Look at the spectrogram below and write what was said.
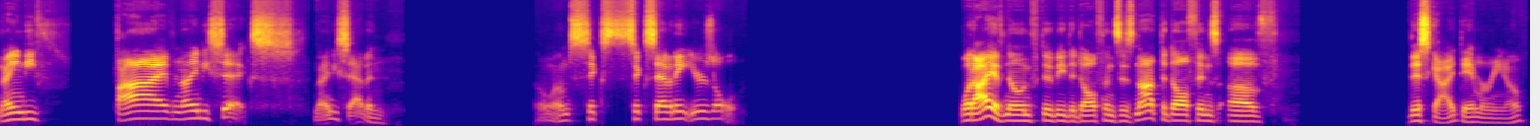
95, 96, 97. Oh, I'm six, six, seven, eight years old. What I have known to be the Dolphins is not the Dolphins of this guy, Dan Marino,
